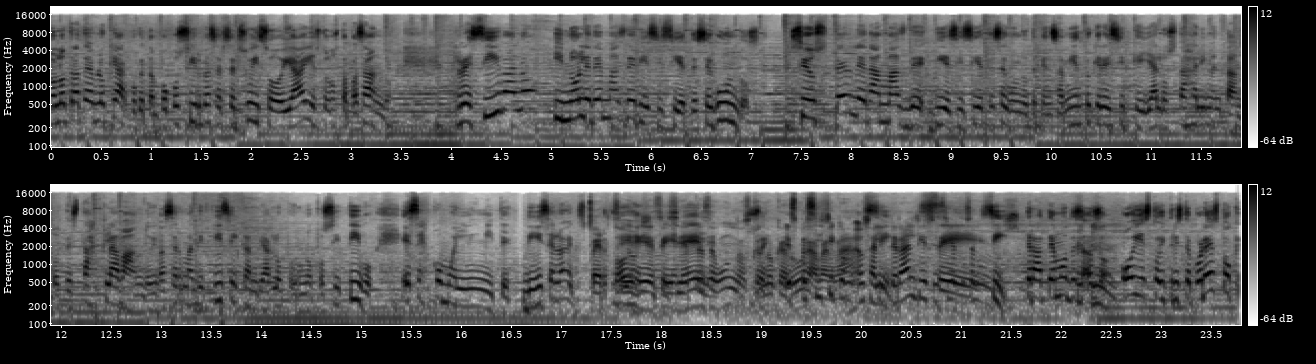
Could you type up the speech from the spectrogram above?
no lo trate de bloquear porque tampoco sirve hacer ser suizo y ay, esto no está pasando. Recíbalo y no le dé más de 17 segundos. Si usted le da más de 17 segundos de pensamiento, quiere decir que ya lo estás alimentando, te estás clavando y va a ser más difícil cambiarlo por uno positivo. Ese es como el límite, dicen los expertos. Sí, 17 segundos, que es lo que dura, o sea, literal 17 segundos. Sí, tratemos de... hoy estoy triste por esto, ok,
